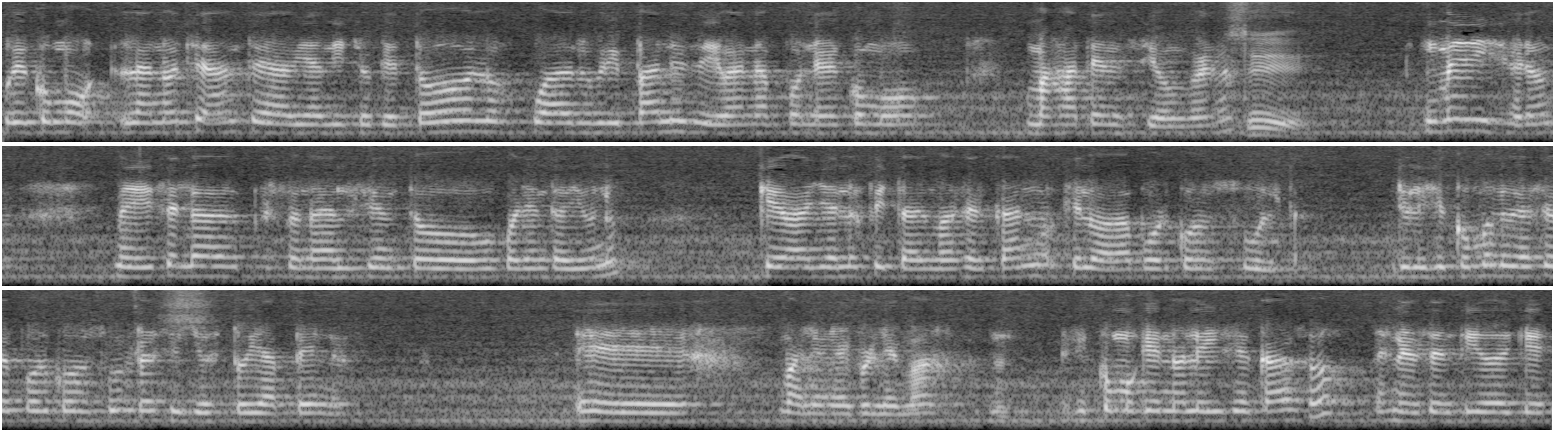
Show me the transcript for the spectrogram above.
porque como la noche antes habían dicho que todos los cuadros gripales se iban a poner como más atención, ¿verdad? Sí. Y me dijeron, me dice la persona del 141 que vaya al hospital más cercano, que lo haga por consulta. Yo le dije, ¿cómo lo voy a hacer por consulta si yo estoy apenas? Eh, vale, no hay problema. Y como que no le hice caso, en el sentido de que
